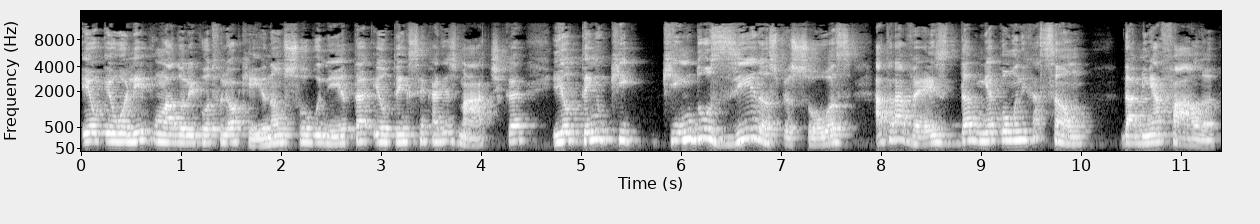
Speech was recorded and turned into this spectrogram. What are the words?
Eu, eu olhei para um lado, olhei para o outro falei: ok, eu não sou bonita, eu tenho que ser carismática e eu tenho que, que induzir as pessoas através da minha comunicação, da minha fala.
